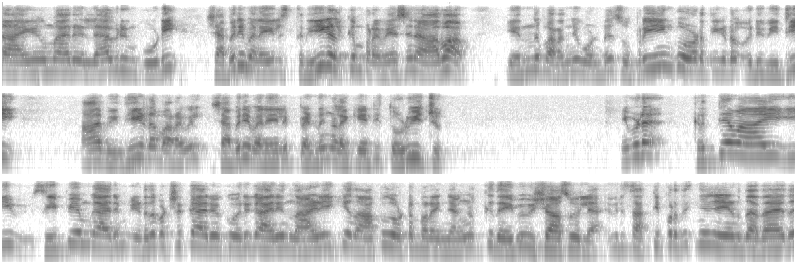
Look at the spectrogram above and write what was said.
നായകന്മാരും എല്ലാവരും കൂടി ശബരിമലയിൽ സ്ത്രീകൾക്കും പ്രവേശനമാവാം എന്ന് പറഞ്ഞുകൊണ്ട് സുപ്രീം കോടതിയുടെ ഒരു വിധി ആ വിധിയുടെ മറവിൽ ശബരിമലയിൽ പെണ്ണുങ്ങളെ കയറ്റി തൊഴിച്ചു ഇവിടെ കൃത്യമായി ഈ സി പി എംകാരും ഇടതുപക്ഷക്കാരും ഒക്കെ ഒരു കാര്യം നാഴിക്ക് നാൽപ്പത് തൊട്ടം പറയും. ഞങ്ങൾക്ക് ദൈവവിശ്വാസമില്ല. ഇവർ സത്യപ്രതിജ്ഞ ചെയ്യുന്നത് അതായത്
